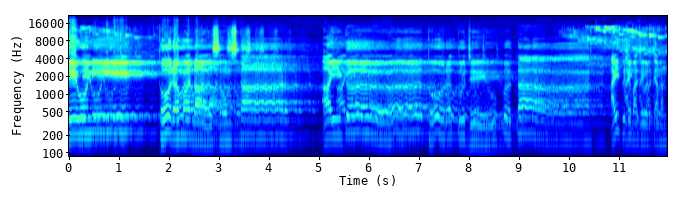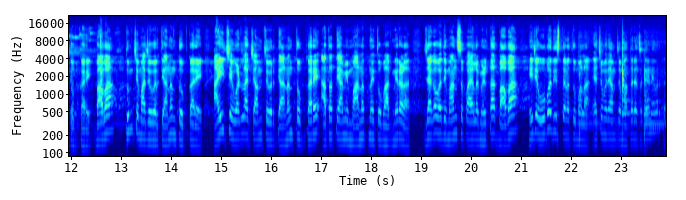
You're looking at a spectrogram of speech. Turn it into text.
देवोनी थोर मला संस्कार. आई ग थोर तुझे उपकार. आई तुझे माझ्यावरती अनंत उपकार आहे. बाबा तुमचे माझ्यावरती अनंत उपकार आहे. आईचे वडिलाचे आमच्यावरती अनंत उपकार आहे. आता ते आम्ही मानत नाही तो भाग निराळा. जगामध्ये माणसं पाहायला मिळतात बाबा. हे जे उभं दिसतं ना तुम्हाला याच्यामध्ये आमच्या म्हाताऱ्याचं काय नाही बरं का?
